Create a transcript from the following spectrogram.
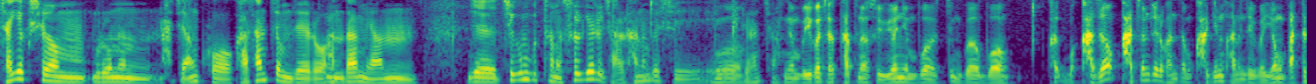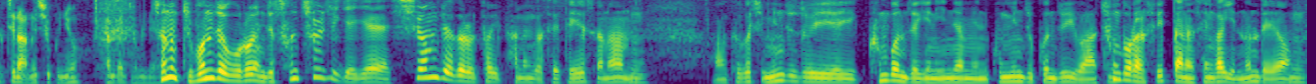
자격 시험으로는 하지 않고 가산점제로 음. 한다면 이제 지금부터는 설계를 잘 하는 것이 뭐, 필요하죠. 그냥 뭐 이것저것 다 떠나서 위원님 뭐, 뭐, 뭐, 가, 뭐 가점, 가점제로 간다면 가기는 가는데 영 맞닥지는 않으시군요. 간단 정리. 저는 기본적으로 이제 선출직에게 시험 제도를 도입하는 것에 대해서는 음. 어, 그것이 민주주의의 근본적인 이념인 국민주권주의와 충돌할 음. 수 있다는 생각이 있는데요. 음.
